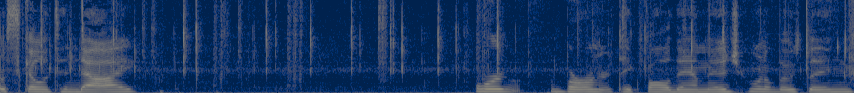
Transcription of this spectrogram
a skeleton die. Or burn or take fall damage. One of those things.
